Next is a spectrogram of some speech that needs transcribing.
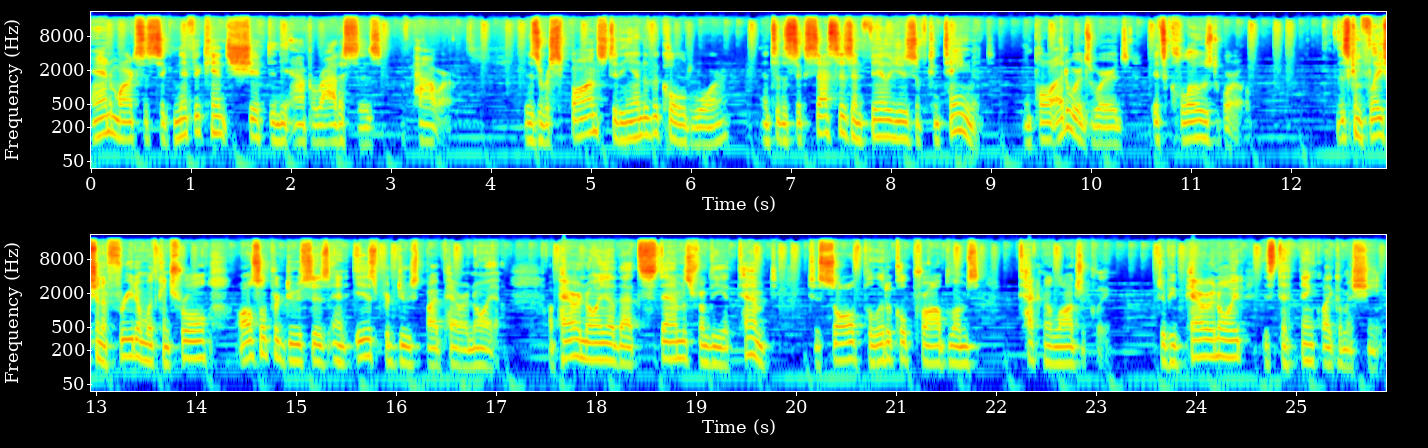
and marks a significant shift in the apparatuses of power. It is a response to the end of the Cold War and to the successes and failures of containment. In Paul Edwards' words, it's closed world. This conflation of freedom with control also produces and is produced by paranoia, a paranoia that stems from the attempt to solve political problems technologically. To be paranoid is to think like a machine.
